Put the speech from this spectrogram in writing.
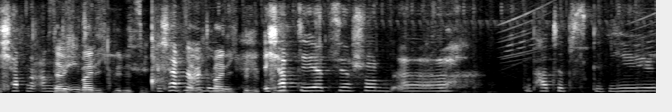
Ich habe eine andere hab ich Idee. gemeint, ich bin jetzt... Ich habe eine hab ich andere gemeint, ich eine Ich Kuh. habe dir jetzt ja schon äh, ein paar Tipps gegeben.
